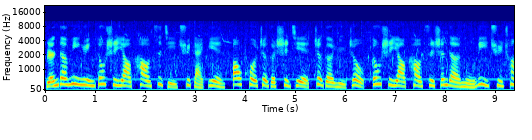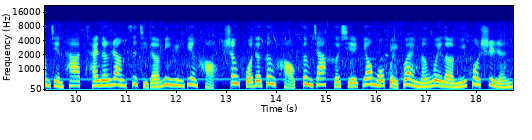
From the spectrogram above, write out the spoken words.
人的命运都是要靠自己去改变，包括这个世界、这个宇宙，都是要靠自身的努力去创建它，才能让自己的命运变好，生活的更好、更加和谐。妖魔鬼怪们为了迷惑世人。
